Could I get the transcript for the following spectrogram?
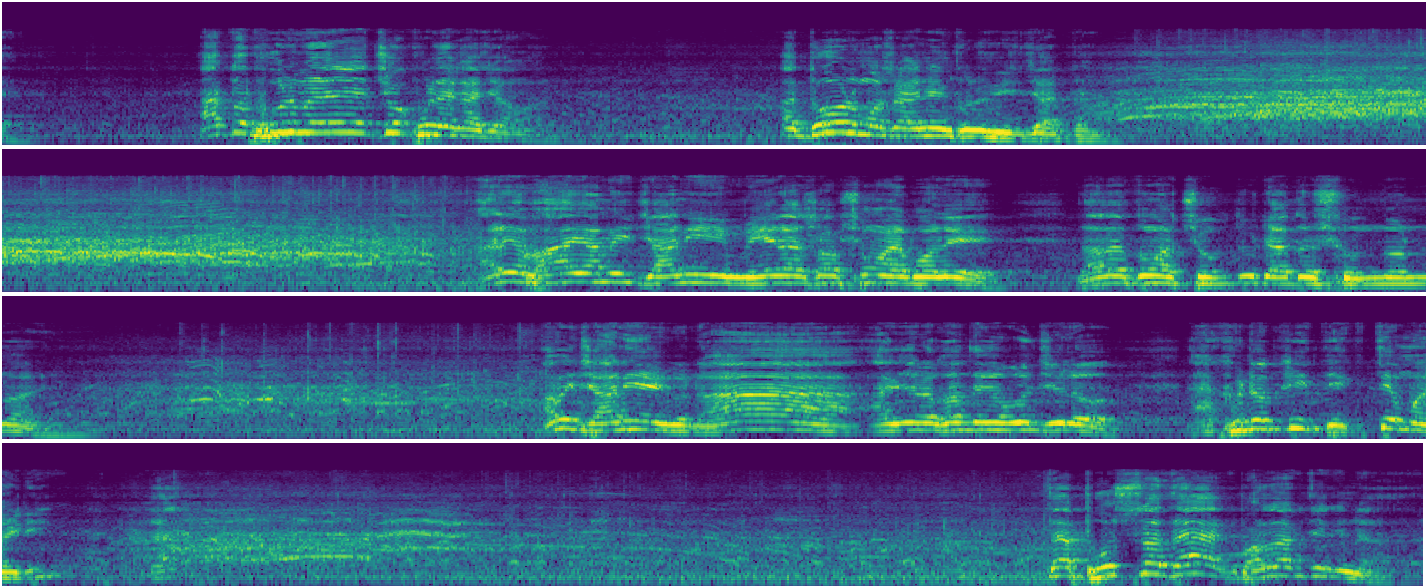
এত ফুল মেরে যে চোখ খুলে গেছে আমার। আর দৌড় মশাই নেই খুলে দিচ্ছি যার। আরে ভাই, আমি জানি মেয়েরা সব সময় বলে, দাদা, তোমার চোখ দুটো এত সুন্দর নয়। আমি জানি এগুলো। হ্যাঁ একজন ওখান থেকে বলছিল, এখনও কি দেখতে মাইরি? দেখ। দেখ পোস্টটা দেখ, ভালো লাগছে কিনা?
